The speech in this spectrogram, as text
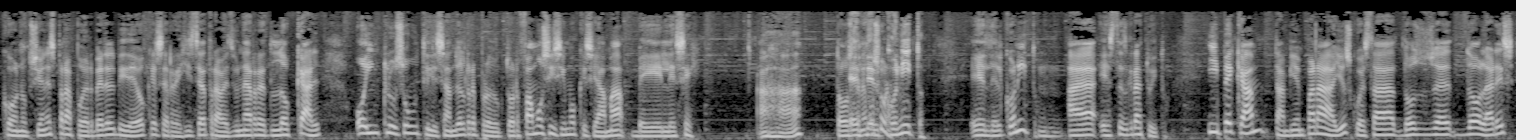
con opciones para poder ver el video que se registre a través de una red local o incluso utilizando el reproductor famosísimo que se llama VLC. Ajá. Todos el tenemos del uno. conito. El del conito. Ah, este es gratuito. IPCAM, también para iOS, cuesta 2 dólares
